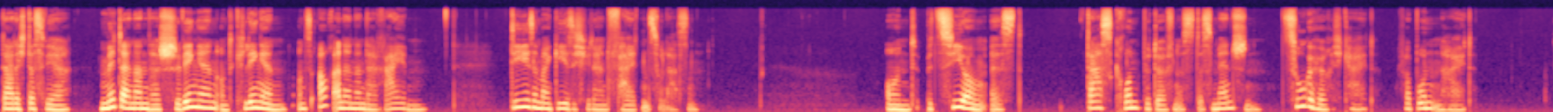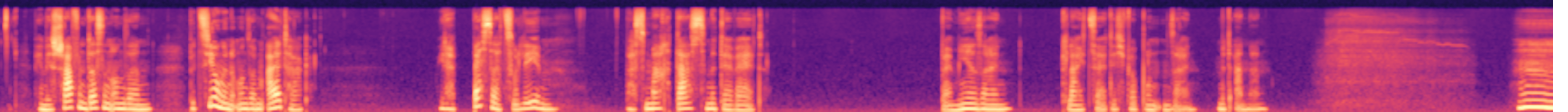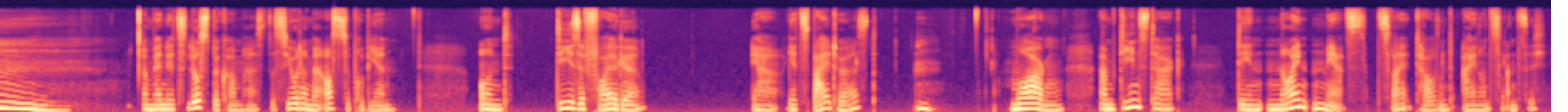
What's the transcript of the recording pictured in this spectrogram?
dadurch, dass wir miteinander schwingen und klingen, uns auch aneinander reiben, diese Magie sich wieder entfalten zu lassen. Und Beziehung ist das Grundbedürfnis des Menschen, Zugehörigkeit, Verbundenheit. Wenn wir es schaffen, das in unseren Beziehungen, in unserem Alltag wieder besser zu leben, was macht das mit der Welt? Bei mir sein, gleichzeitig verbunden sein mit anderen. Hmm. Und wenn du jetzt Lust bekommen hast, das Jodeln mal auszuprobieren und diese Folge ja jetzt bald hörst, morgen am Dienstag, den 9. März 2021,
